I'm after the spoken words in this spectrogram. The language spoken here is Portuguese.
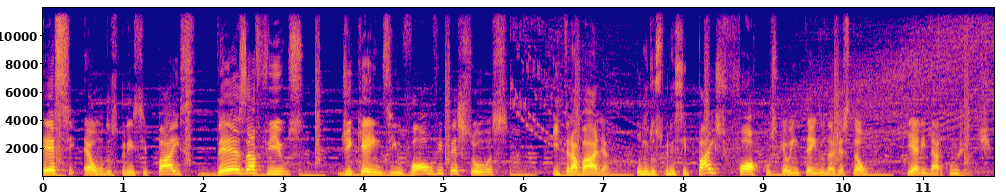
Esse é um dos principais desafios de quem desenvolve pessoas e trabalha. Um dos principais focos que eu entendo da gestão, que é lidar com gente.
